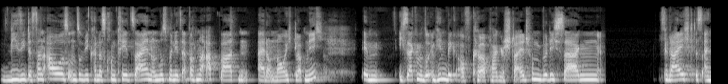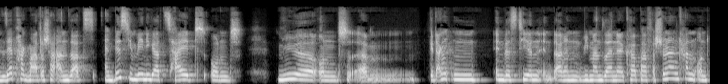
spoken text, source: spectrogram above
wie sieht das dann aus und so, wie kann das konkret sein und muss man jetzt einfach nur abwarten? I don't know, ich glaube nicht. Im, ich sag mal so, im Hinblick auf Körpergestaltung würde ich sagen, vielleicht ist ein sehr pragmatischer Ansatz, ein bisschen weniger Zeit und Mühe und ähm, Gedanken investieren in, darin, wie man seine Körper verschönern kann und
